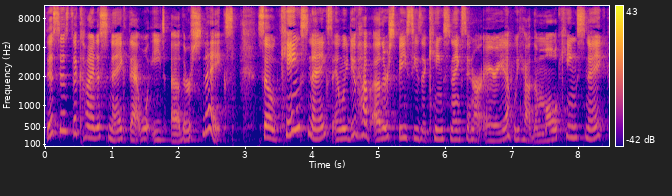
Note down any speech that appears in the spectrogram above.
this is the kind of snake that will eat other snakes. So king snakes, and we do have other species of king snakes in our area. We have the mole king snake,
